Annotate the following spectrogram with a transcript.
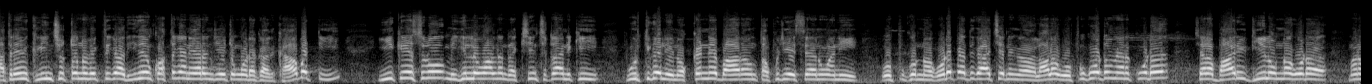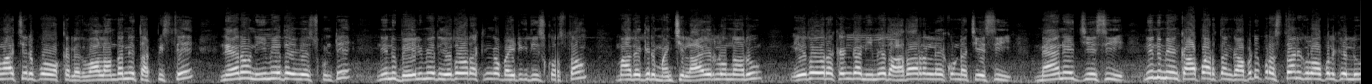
అతనేమి క్లీన్ చుట్టూ ఉన్న వ్యక్తి కాదు. ఇదేం కొత్తగా నేరం చేయటం కూడా కాదు. కాబట్టి ఈ కేసులో మిగిలిన వాళ్ళని రక్షించడానికి పూర్తిగా నేను ఒక్కడనే భారం తప్పు చేశాను అని ఒప్పుకున్నా కూడా పెద్దగా ఆశ్చర్యం కావాలి అలా ఒప్పుకోవటం వెనక కూడా చాలా భారీ డీల్ ఉన్నా కూడా మనం ఆశ్చర్యపోవక్కర్లేదు. వాళ్ళందరినీ తప్పిస్తే నేరం నీ మీదే వేసుకుంటే నిన్ను బెయిల్ మీద ఏదో రకంగా బయటికి తీసుకొస్తాం. మా దగ్గర మంచి లాయర్లు ఉన్నారు. ఏదో రకంగా నీ మీద ఆధారం లేకుండా చేసి మేనేజ్ చేసి నిన్ను మేము కాపాడుతాం కాబట్టి ప్రస్తుతానికి లోపలికి వెళ్ళు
